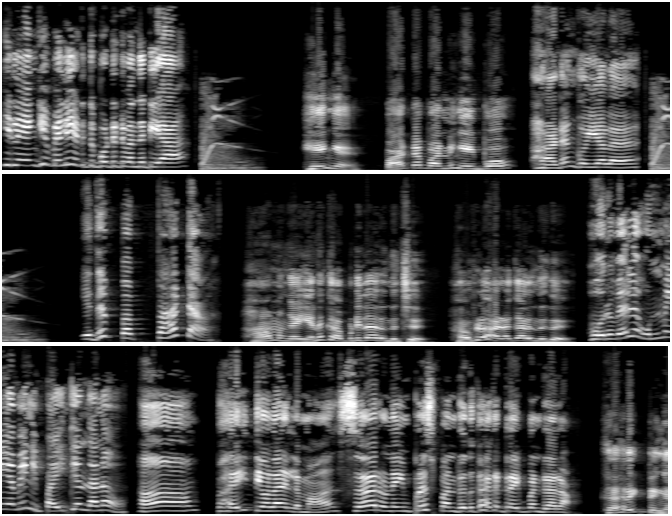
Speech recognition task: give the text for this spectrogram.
இல்ல எங்கேயும் வெளிய எடுத்து போட்டுட்டு வந்துட்டியா? ஏங்க பாட்டா பாடுனீங்க இப்போ? அடங்கொய்யால. எது ப- பாட்டா? ஆமாங்க எனக்கு அப்படிதான் இருந்துச்சு. அவ்வளவு அழகா இருந்தது. ஒருவேளை உண்மையாவே நீ பைத்தியம் தானோ ஆ பைத்தியம்லாம் இல்லம்மா. சார் உன்னை இம்ப்ரெஸ் பண்றதுக்காக ட்ரை பண்றாராம். கரெக்ட்டுங்க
